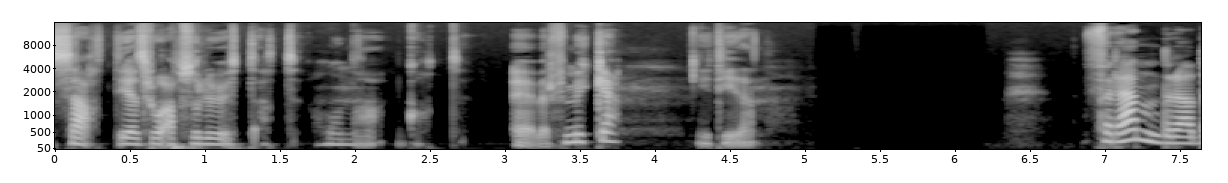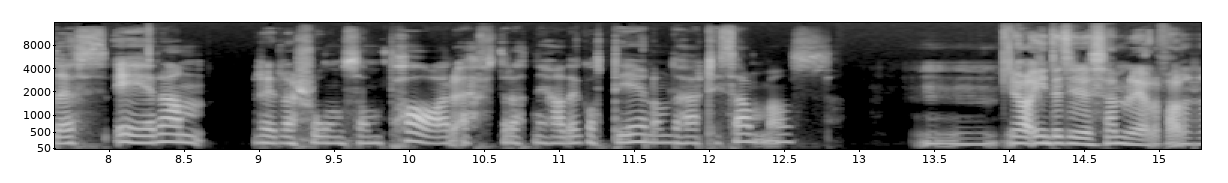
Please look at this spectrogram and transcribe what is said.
Så att jag tror absolut att hon har gått över för mycket i tiden. Förändrades eran relation som par efter att ni hade gått igenom det här tillsammans? Mm, ja, inte till det sämre i alla fall.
